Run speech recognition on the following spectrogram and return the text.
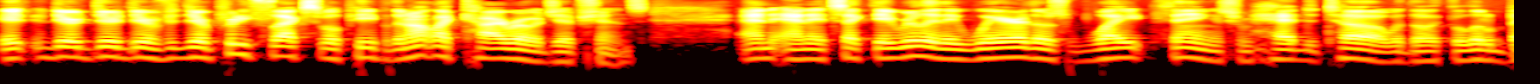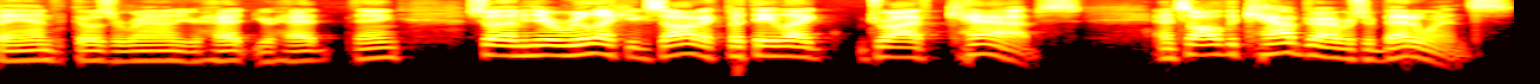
It, they're, they're, they're, they're pretty flexible people. They're not like Cairo Egyptians. And, and it's like they really they wear those white things from head to toe with the, like the little band that goes around your head your head thing. So I mean they're really like exotic, but they like drive cabs, and so all the cab drivers are Bedouins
